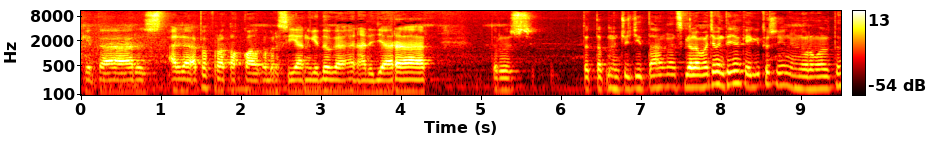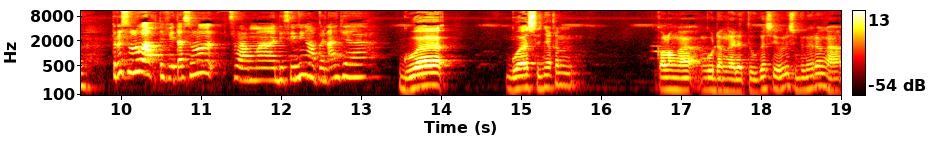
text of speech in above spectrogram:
kita harus ada apa protokol kebersihan gitu kan, ada jarak, terus tetap mencuci tangan segala macam intinya kayak gitu sih new normal tuh. Terus lu aktivitas lu selama di sini ngapain aja? Gua gua aslinya kan kalau nggak udah nggak ada tugas ya udah sebenarnya nggak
